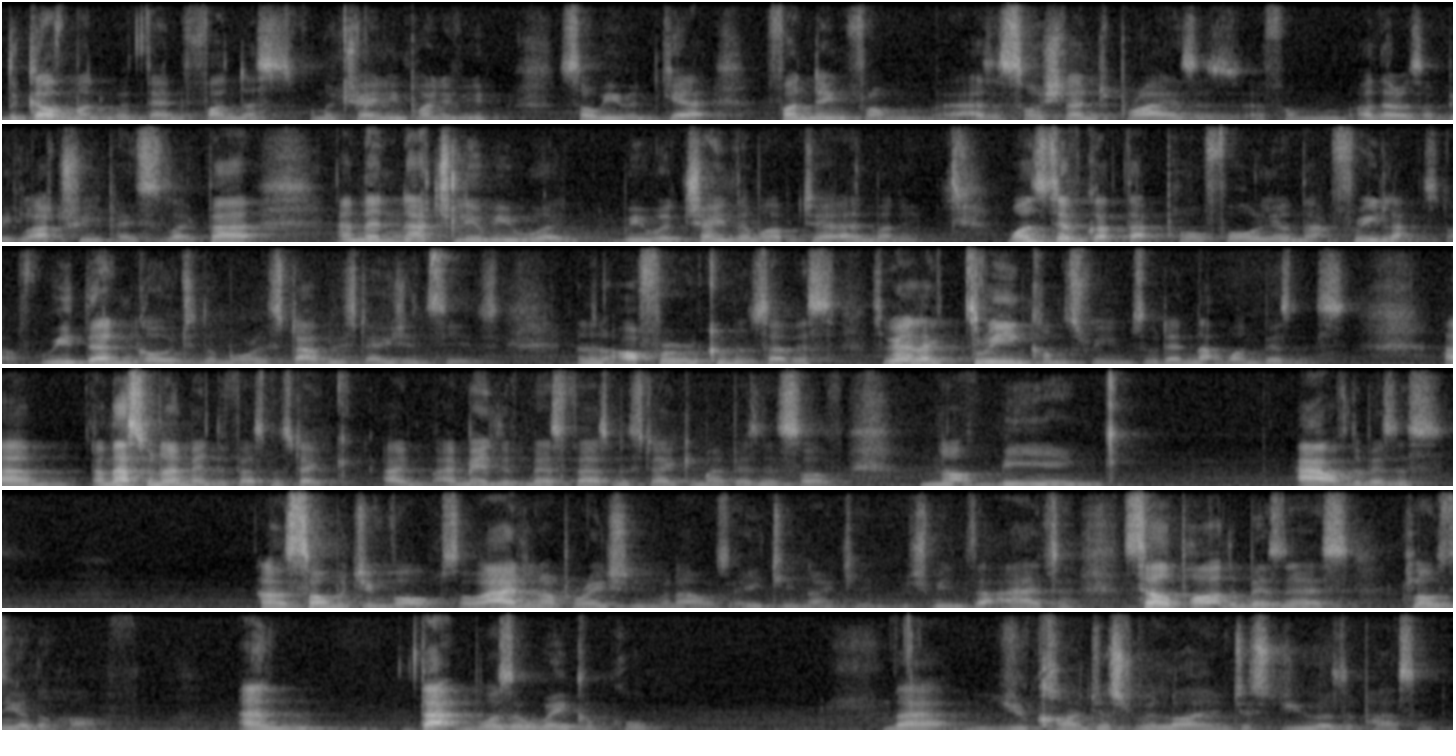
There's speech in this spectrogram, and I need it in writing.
The government would then fund us from a training point of view. So we would get funding from as a social enterprise, as from others, a big lottery, places like that, and then naturally we would we would train them up to earn money. Once they've got that portfolio and that freelance stuff, we then go to the more established agencies and then offer a recruitment service. So we had like three income streams within that one business. Um, and that's when I made the first mistake. I, I made the first mistake in my business of not being out of the business. I was so much involved. So I had an operation when I was 18, 19, which means that I had to sell part of the business, close the other half. And that was a wake up call that you can't just rely on just you as a person.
